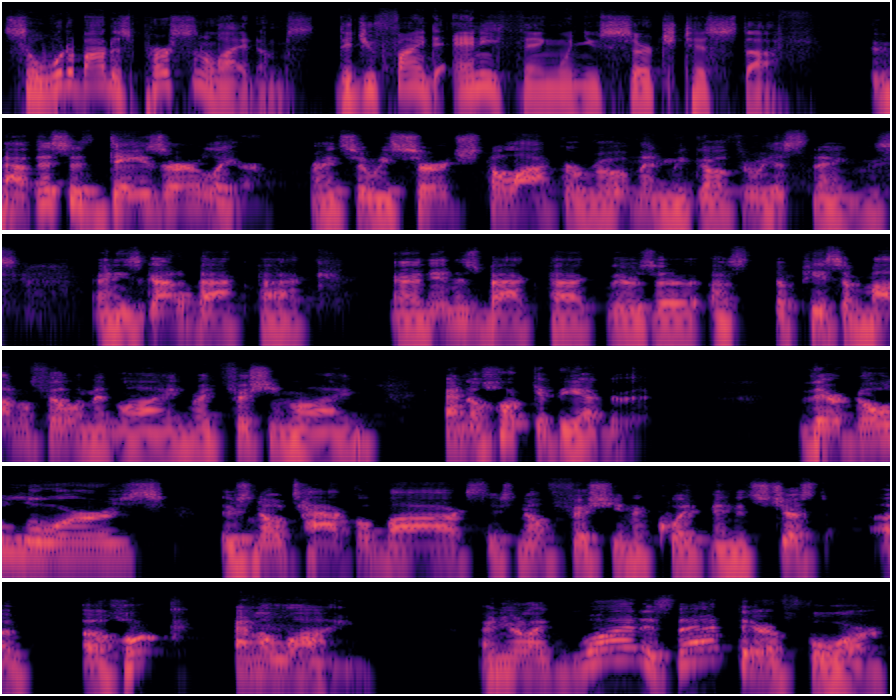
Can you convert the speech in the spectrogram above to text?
So, what about his personal items? Did you find anything when you searched his stuff? Now, this is days earlier, right? So, we search the locker room and we go through his things, and he's got a backpack. And in his backpack, there's a, a, a piece of monofilament line, right? Fishing line, and a hook at the end of it. There are no lures, there's no tackle box, there's no fishing equipment. It's just a, a hook and a line. And you're like, what is that there for?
